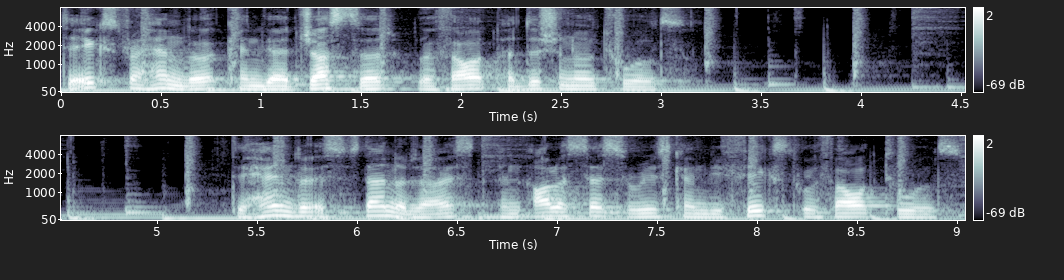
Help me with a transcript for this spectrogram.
The extra handle can be adjusted without additional tools. The handle is standardized and all accessories can be fixed without tools.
